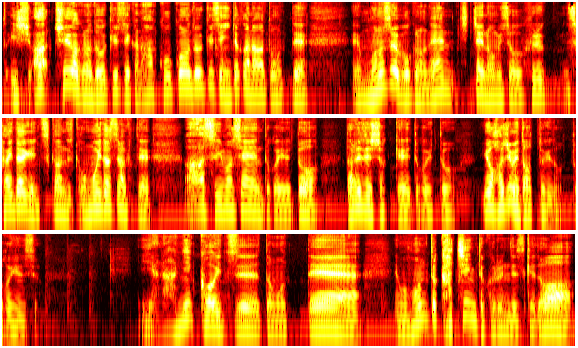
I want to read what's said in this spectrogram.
と一瞬あ中学の同級生かな高校の同級生にいたかなと思ってえものすごい僕のねちっちゃい脳みそをフル最大限に使うんですけど思い出せなくて「ああすいません」とか言うと「誰でしたっけ?」とか言うと「いや初めて会ったけど」とか言うんですよ。いや何こいつと思ってでもほんとカチンとくるんですけど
